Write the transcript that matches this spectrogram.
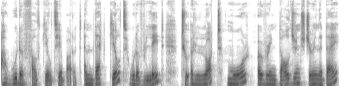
I would have felt guilty about it. And that guilt would have led to a lot more overindulgence during the day.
